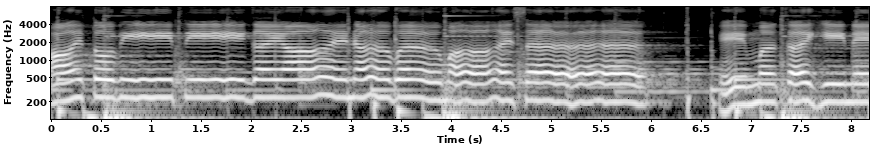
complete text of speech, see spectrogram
आ तो वीती गया नव मास। एम कहीने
